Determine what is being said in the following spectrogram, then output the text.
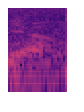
Yeah.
